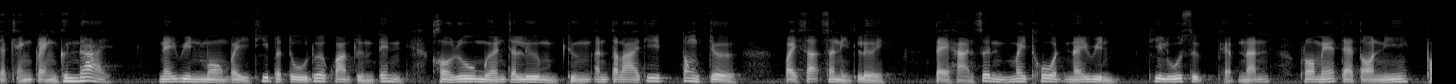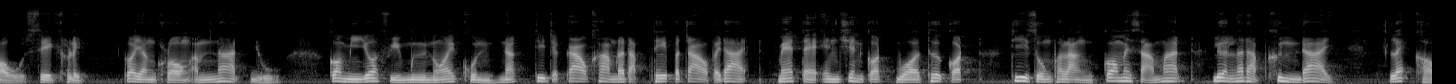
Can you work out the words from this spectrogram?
จะแข็งแกร่งขึ้นได้นายวินมองไปที่ประตูด้วยความตื่นเต้น เขารู้เหมือนจะลืมถึงอันตรายที่ต้องเจอไปซะสนิทเลย แต่หานเซินไม่โทษนายวินที่รู้สึกแบบนั้น เพราะแม้แต่ตอนนี้เผ่าเซเครตก็ยังครองอำนาจอยู่ ก็มียอดฝีมือน้อยคนนักที่จะก้าวข้ามระดับเทพเจ้าไปได้ แม้แต่ Ancient God Water God ที่ทรงพลังก็ไม่สามารถเลื่อนระดับขึ้นได้ และเขา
